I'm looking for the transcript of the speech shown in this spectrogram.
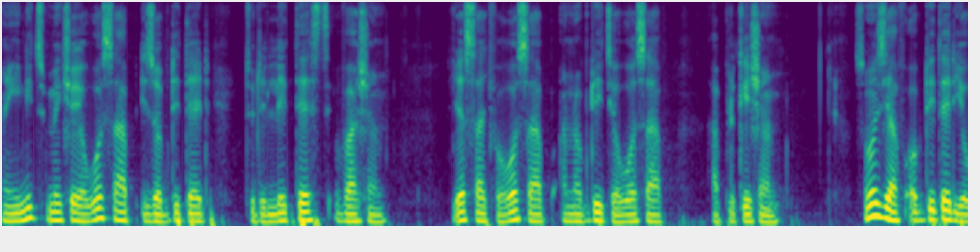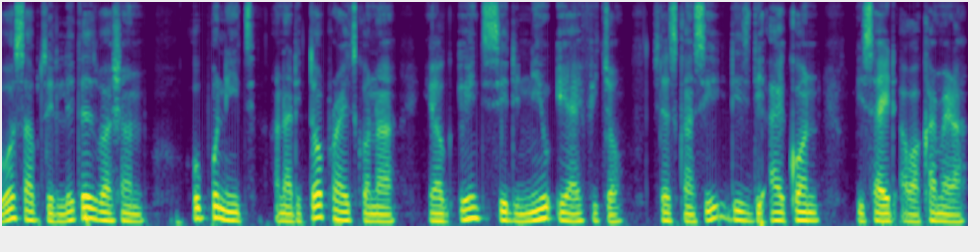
and you need to make sure your whatsapp is updated to the latest version. Just search for whatsapp and update your whatsapp application. So once you have updated your whatsapp to the latest version open it and at the top right corner you are going to see the new ai feature. So as you can see this is the icon beside our camera.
